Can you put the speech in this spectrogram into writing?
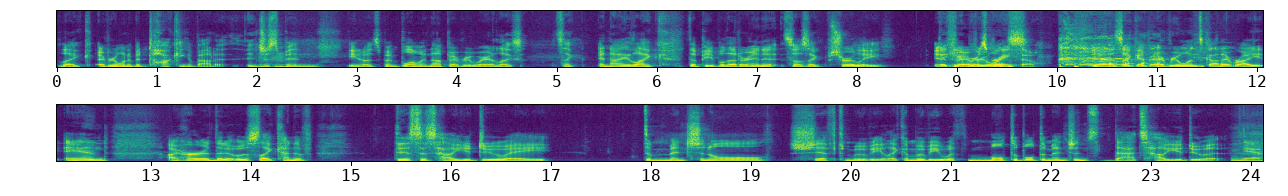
like everyone had been talking about it. It's just Mhm. been, you know, it's been blowing up everywhere. Like it's like, and I like the people that are in it. So I was like, surely, The if humor is great though. yeah, it's like if everyone's got it right, and I heard that it was like kind of this is how you do a dimensional shift movie, like a movie with multiple dimensions. That's how you do it. yeah.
